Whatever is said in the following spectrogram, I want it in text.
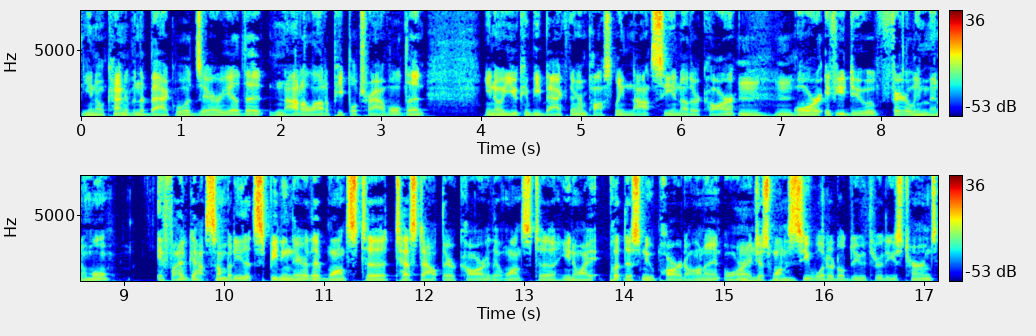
you know kind of in the backwoods area that not a lot of people travel that you know you can be back there and possibly not see another car. Mm-hmm. Or if you do fairly minimal. If i've got somebody that's speeding there that wants to test out their car that wants to you know i put this new part on it or i just want to mm-hmm. see what it'll do through these turns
